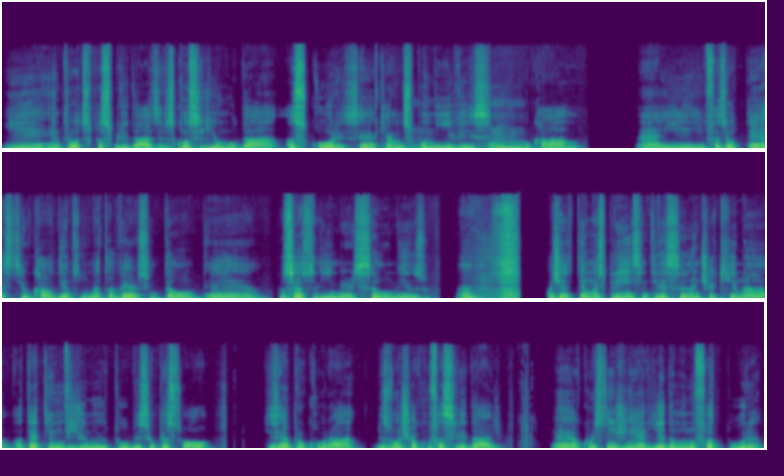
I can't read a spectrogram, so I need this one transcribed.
E, entre outras possibilidades, eles conseguiam mudar as cores é, que eram disponíveis uhum. no carro né, e fazer o teste do carro dentro do metaverso. Então, é processo de imersão mesmo. Né? A gente tem uma experiência interessante aqui na. Até tem um vídeo no YouTube, se o pessoal quiser procurar, eles vão achar com facilidade. É o curso de Engenharia da Manufatura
